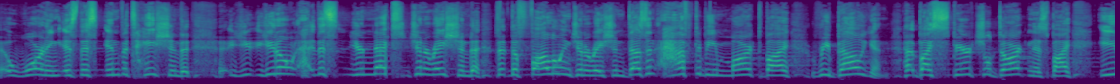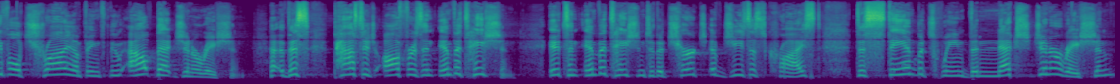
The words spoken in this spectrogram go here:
warning is this invitation that you, you don't, this, your next generation, the, the, the following generation doesn't have to be marked by rebellion, uh, by spiritual darkness, by evil triumphing throughout that generation. Uh, this passage offers an invitation it's an invitation to the church of Jesus Christ to stand between the next generation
